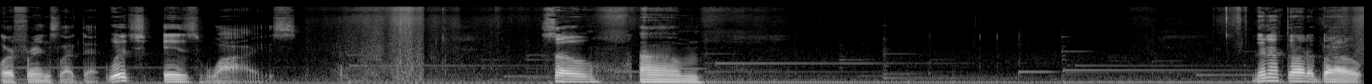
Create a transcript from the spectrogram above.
or friends like that, which is wise. So, um, then I thought about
